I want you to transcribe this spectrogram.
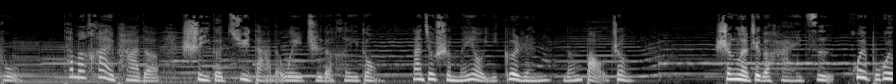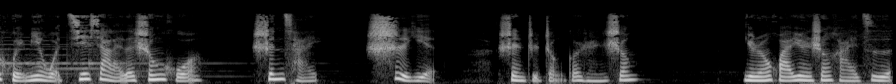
不，她们害怕的是一个巨大的未知的黑洞，那就是没有一个人能保证。生了这个孩子会不会毁灭我接下来的生活、身材、事业，甚至整个人生？女人怀孕生孩子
